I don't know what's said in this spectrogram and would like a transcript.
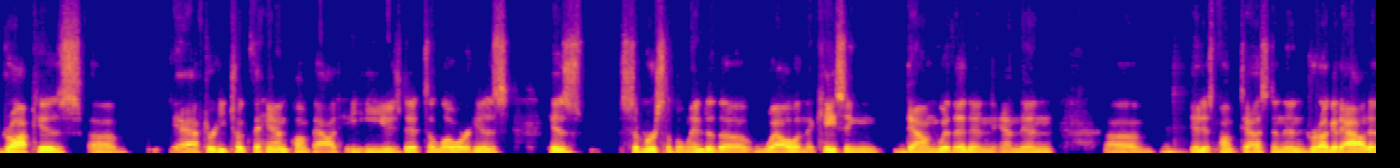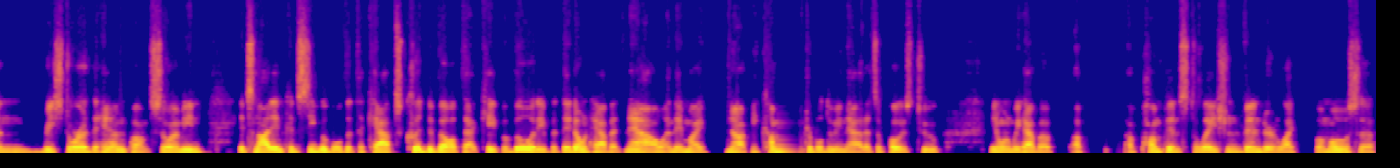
drop his, uh, after he took the hand pump out, he, he used it to lower his, his submersible into the well and the casing down with it and, and then uh, did his pump test and then drug it out and restored the hand pump. So, I mean, it's not inconceivable that the caps could develop that capability, but they don't have it now and they might not be comfortable doing that as opposed to, you know, when we have a, a, a pump installation vendor like Bomosa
